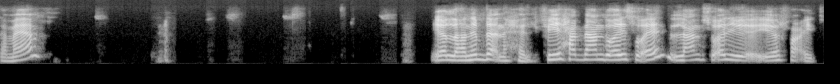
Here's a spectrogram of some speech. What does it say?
تمام؟ يلا هنبدأ نحل. في حد عنده أي سؤال؟ اللي عنده سؤال يرفع إيده.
